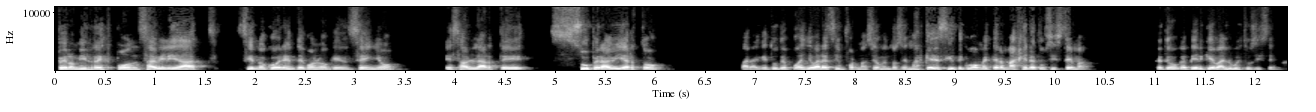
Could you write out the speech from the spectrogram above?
pero mi responsabilidad, siendo coherente con lo que enseño, es hablarte súper abierto para que tú te puedas llevar esa información. Entonces, más que decirte cómo meter más gente a tu sistema, te tengo que pedir que evalúes tu sistema.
